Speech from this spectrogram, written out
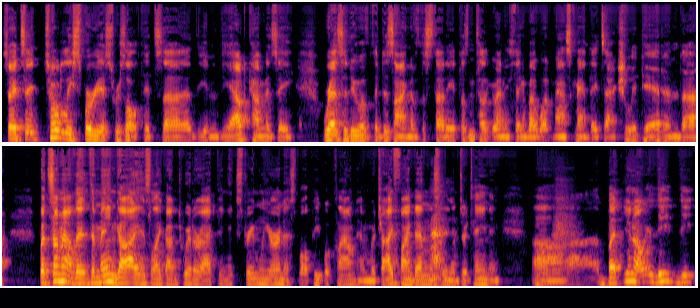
so it's a totally spurious result. It's uh, the you know, the outcome is a residue of the design of the study. It doesn't tell you anything about what mask mandates actually did, and uh, but somehow the, the main guy is like on Twitter acting extremely earnest while people clown him, which I find endlessly entertaining. Uh, but you know, the, the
